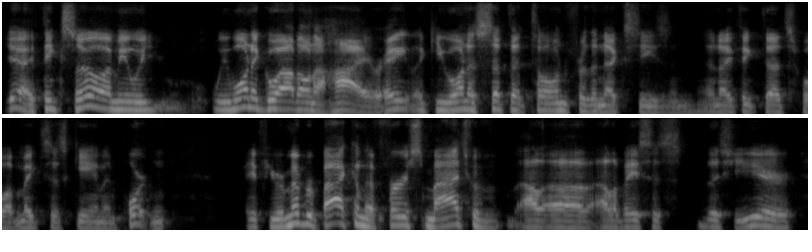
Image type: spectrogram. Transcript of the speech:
Yeah, I think so. I mean, we we want to go out on a high, right? Like you want to set that tone for the next season, and I think that's what makes this game important. If you remember back in the first match with uh, this year,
